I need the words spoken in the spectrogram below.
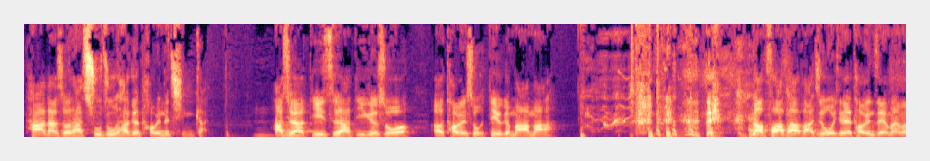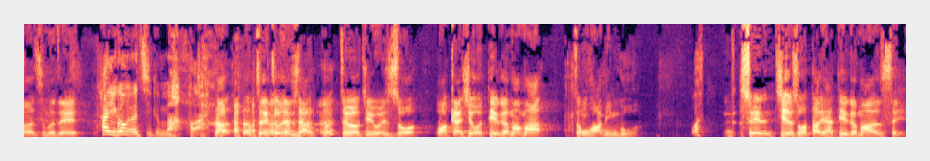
他那时候他诉诸他跟桃园的情感，嗯，他所以他第一次他第一个说，呃，桃园是我第二个妈妈，对对，然后啪啪啪，就是我以前在桃园怎样妈妈什么这，他一共有几个妈妈？那最重点是他最后结尾是说，我要感谢我第二个妈妈中华民国。所以记者说，到底他第二个妈是谁？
